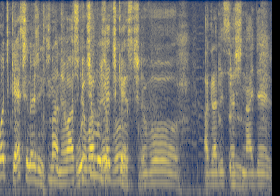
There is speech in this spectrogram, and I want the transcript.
podcast, né, gente? Mano, eu acho o que eu último vou, eu Jetcast. vou, eu vou agradecer a Schneider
